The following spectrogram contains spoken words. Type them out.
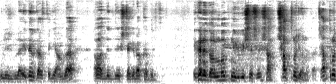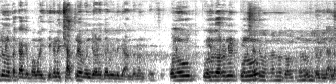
পুলিশগুলা এদের কাছ থেকে আমরা আমাদের দেশটাকে রক্ষা করছি। এখানে দলমত নির্বিশেষে ছাত্র- জনতা। ছাত্র জনতা কাকে বলা হয়েছে এখানে ছাত্র এবং জনতা মিলে যে আন্দোলন করছে। কোনো কোনো ধরনের কোনো অন্যান্য দলগুলো না না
